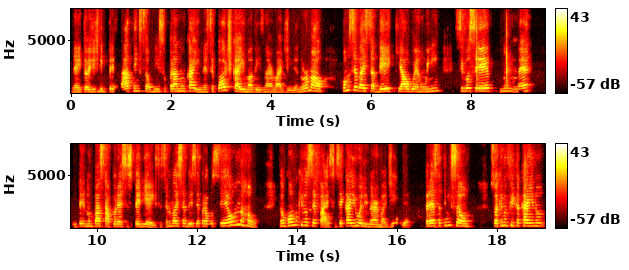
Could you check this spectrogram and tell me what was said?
Né? Então a gente tem que prestar atenção nisso para não cair, né? Você pode cair uma vez na armadilha, normal. Como você vai saber que algo é ruim se você não, né, não passar por essa experiência? Você não vai saber se é para você ou não. Então, como que você faz? Se você caiu ali na armadilha, presta atenção. Só que não fica caindo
